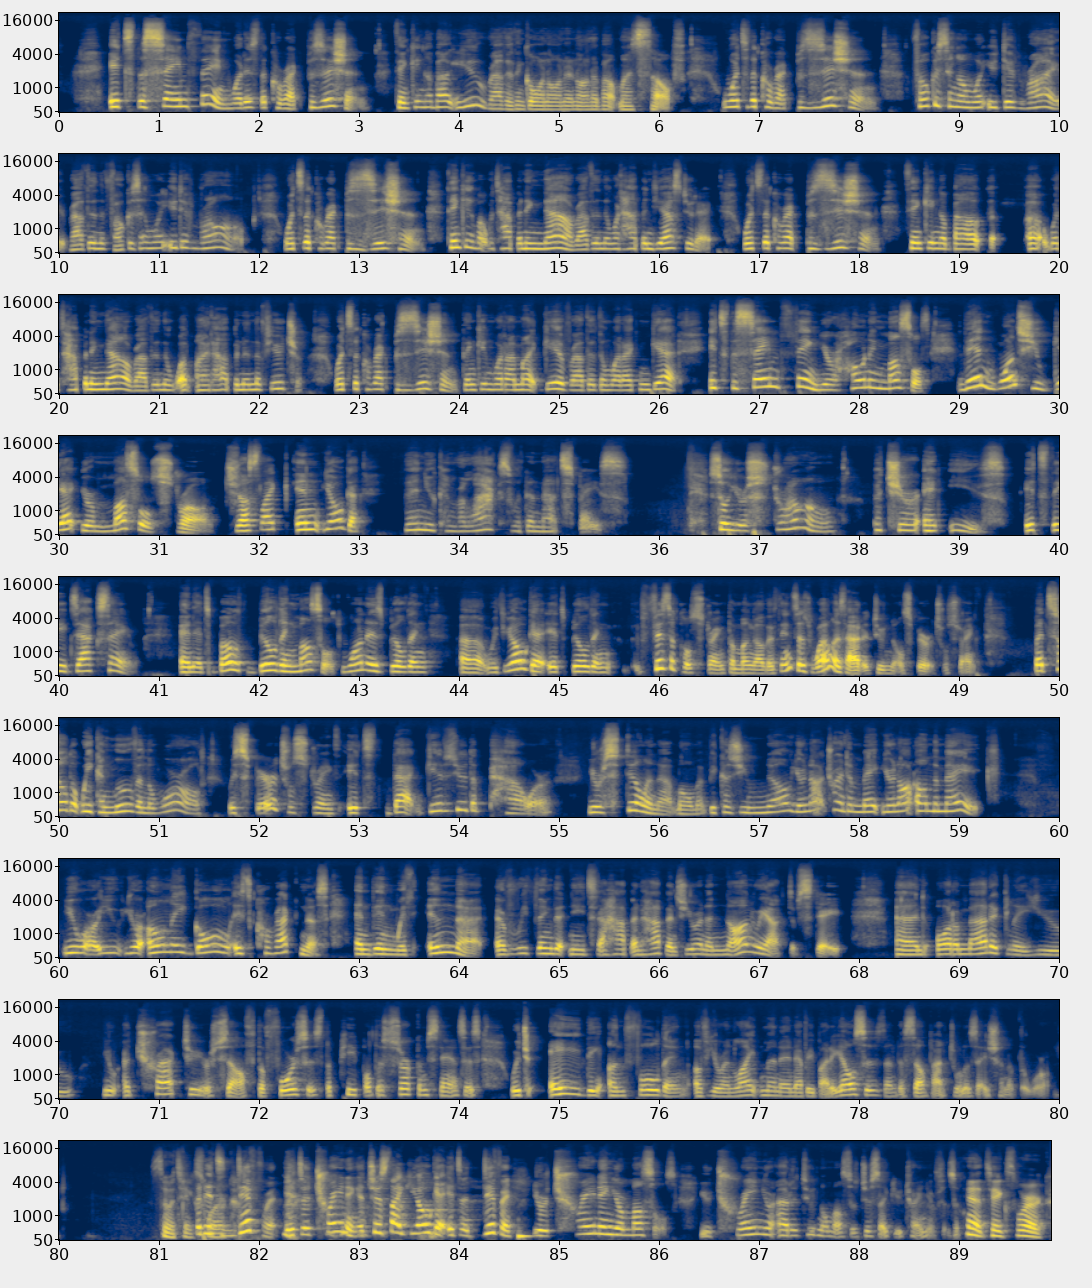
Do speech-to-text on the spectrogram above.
It's the same thing. What is the correct position? Thinking about you rather than going on and on about myself. What's the correct position? Focusing on what you did right rather than focusing on what you did wrong. What's the correct position? Thinking about what's happening now rather than what happened yesterday. What's the correct position? Thinking about uh, what's happening now rather than what might happen in the future? What's the correct position? Thinking what I might give rather than what I can get. It's the same thing. You're honing muscles. Then, once you get your muscles strong, just like in yoga, then you can relax within that space. So you're strong, but you're at ease. It's the exact same. And it's both building muscles. One is building, uh, with yoga, it's building physical strength, among other things, as well as attitudinal spiritual strength but so that we can move in the world with spiritual strength it's that gives you the power. You're still in that moment because you know you're not trying to make you're not on the make. You are you your only goal is correctness. And then within that everything that needs to happen happens. You're in a non-reactive state and automatically you you attract to yourself the forces, the people, the circumstances which aid the unfolding of your enlightenment and everybody else's and the self actualization of the world. So it takes But work. it's different. It's a training. It's just like yoga. It's a different. You're training your muscles. You train your attitudinal muscles just like you train your physical. yeah, it takes work.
